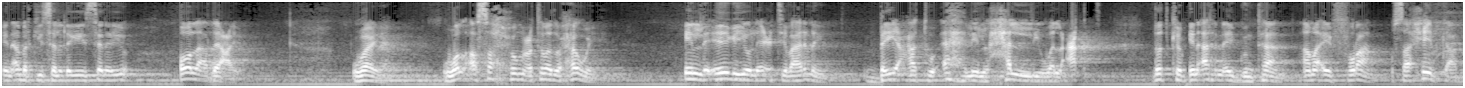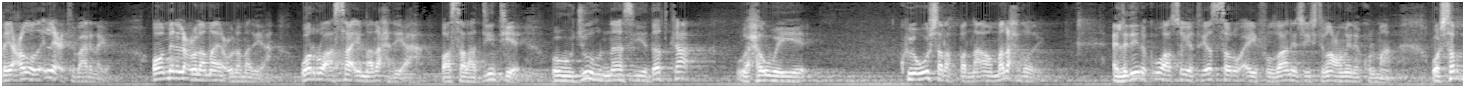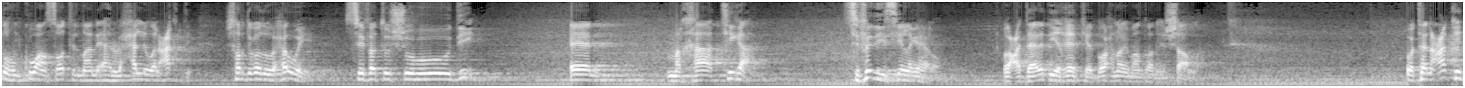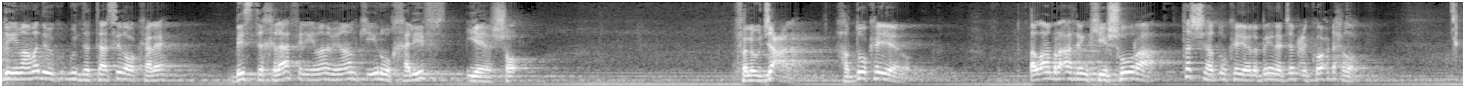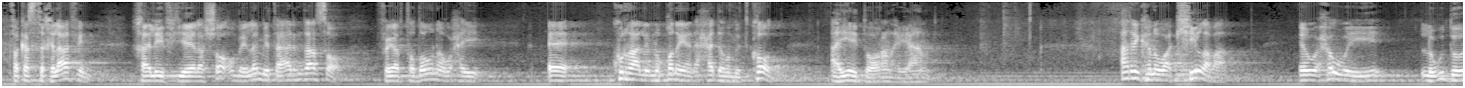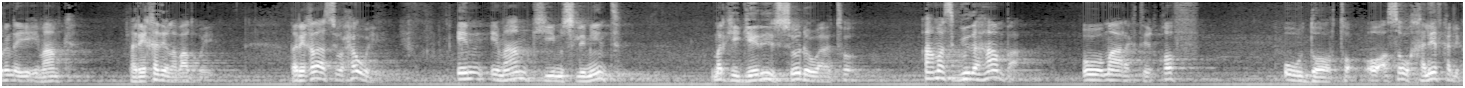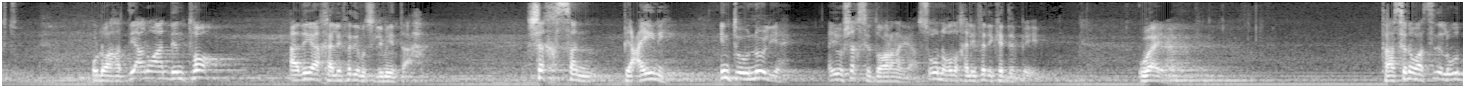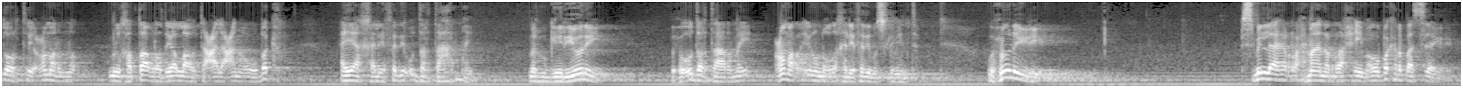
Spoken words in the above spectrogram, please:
in amarkiisa la dhegaysanayo oo la adeecayo waaya walaصaxu muctamad waxaa weeye in la eegayo la ictibaarinayo baycatu ahli اlxalli wاlcaqd dadka in arrin ay guntaan ama ay furaan saaxiibka ah baycadooda in la ictibaarinayo oo min alculamaai culammadii ah waru'asaa'i madaxdii ah waa salaadiintii oo wujuuhu naasi iyo dadka waxa weeye kuwii ugu sharaf badnaa ama madaxdoodii aladiina kuwaasoo yatayasaru ay fududaanayso ijtimacuhum inay kulmaan. Wa sharduhum kuwaan soo tilmaanay ahlulxalli waalcaqdi shardigoodu waxaa weeye sifatu shuhuudi markhaatiga sifadiisii in laga helo oo cadaalad iyo kheyrkeedba wax noo imaan doona insha allah. Watancaqidu imaamadii way ku guntantaa sidoo kale biistikhlaafi alimaam imaamkii inuu khaliif yeesho falow jacala hadduu ka yeelo alamra arrinkii shuuraa tashi hadduu ka yeelo bayna jamcin koox dhexdood fakastikhlaafin khaliif yeelasho unbay la mid tahay arrintaasoo fayartadowna waxay ku raalli noqonayaan axadahu midkood ayay dooranayaan arrinkana waa kii labaad ee waxa weeye lagu dooranayay imaamka dariiqadii labaad weeye dariiqadaasi waxaa weeye in imaamkii muslimiinta markay geeridiisu soo dhowaato amase guud ahaanba uu maaragtay qof uu doorto oo asagu khaliif ka dhigto. Uu dhaho haddii anu aan dhinto adigaa khaliifadii muslimiinta ah shaksan bicaynihi inta uu nool yahay ayuu shaksi dooranaya si noqdo khaliifadii ka dambeeyey. Waaya taasina waa sidii lagu doortay cumar bn khaaab radi allahu tacala canhu abubakr ayaa khaliifadii u dardaarmay. Markuu geeriyoonayey wuxuu u dardaarmay cumar inuu noqdo khaliifadii muslimiinta. Wuxuuna yidhi bismi illaahi araxmaan araxiim abubakr baa sidaa yidhi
